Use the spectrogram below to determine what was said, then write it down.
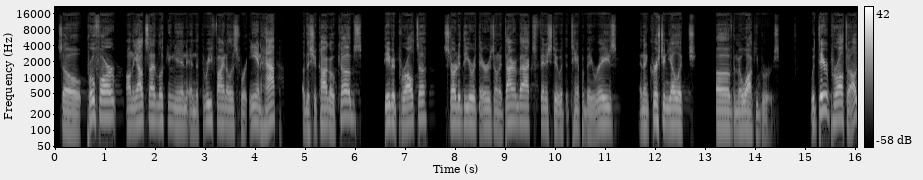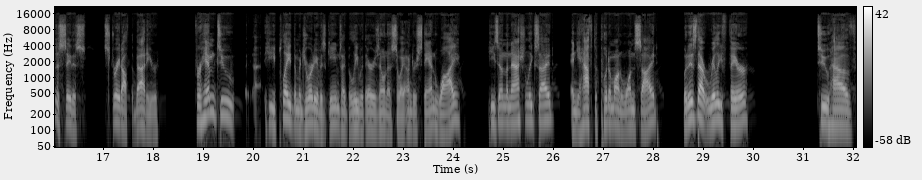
So Profar on the outside looking in, and the three finalists were Ian Happ of the Chicago Cubs, David Peralta started the year with the Arizona Diamondbacks, finished it with the Tampa Bay Rays, and then Christian Yelich of the Milwaukee Brewers. With David Peralta, I'll just say this straight off the bat here. For him to Uh, he played the majority of his games, I believe, with Arizona, so I understand why he's on the National League side, and you have to put him on one side. But is that really fair to have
